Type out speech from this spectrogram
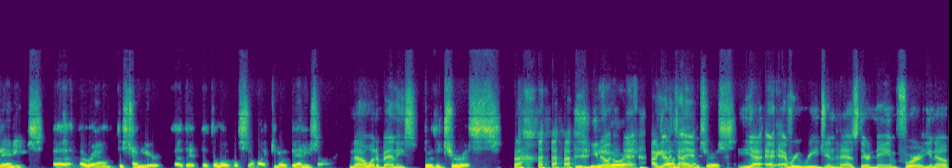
bennies uh, around this time of year uh, that that the locals don't like. You know what bennies are? No, what are bennies? They're the tourists. you New know, York, I, got to tell you, tourists. yeah, every region has their name for you know.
